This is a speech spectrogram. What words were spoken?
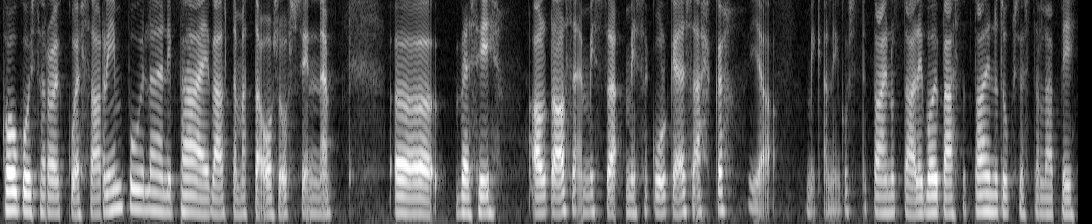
koukuissa roikkuessaan rimpuilee, niin pää ei välttämättä osu sinne ö, vesialtaaseen, missä, missä kulkee sähkö ja mikä niin kuin sitten tainuttaa. Eli voi päästä tainutuksesta läpi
